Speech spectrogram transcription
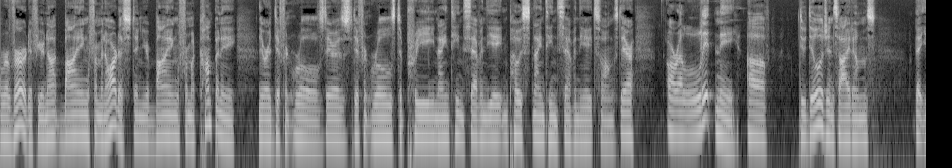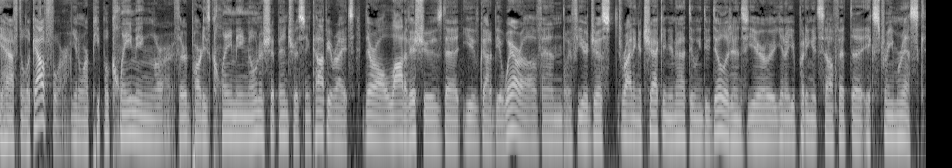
revert? If you're not buying from an artist and you're buying from a company, there are different rules. There's different rules to pre 1978 and post 1978 songs. There are a litany of due diligence items that you have to look out for. You know, are people claiming or third parties claiming ownership interests in copyrights? There are a lot of issues that you've got to be aware of. And if you're just writing a check and you're not doing due diligence, you're you know you're putting yourself at the extreme risk.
